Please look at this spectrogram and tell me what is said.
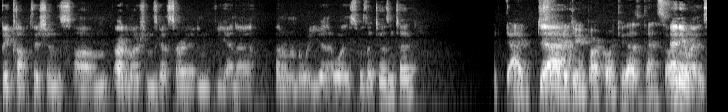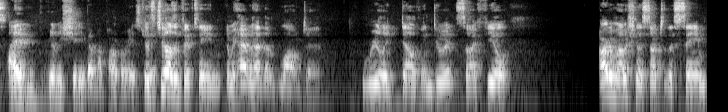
big competitions. Um, Art Emotions got started in Vienna. I don't remember what year that was. Was that 2010? I Yeah. started doing parkour in 2010. So Anyways, I, I'm really shitty about my parkour history. it's 2015, and we haven't had that long to really delve into it. So I feel Art of Motion is stuck to the same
